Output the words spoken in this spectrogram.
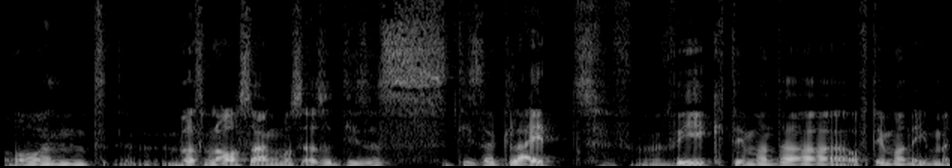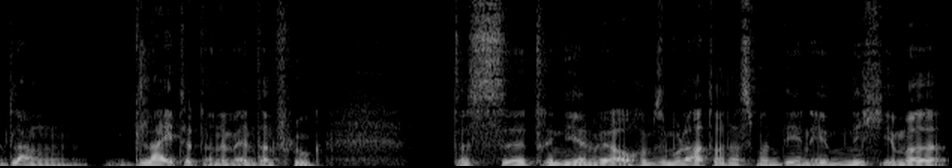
Und was man auch sagen muss, also dieses, dieser Gleitweg, den man da, auf dem man eben entlang gleitet an einem Endanflug, das äh, trainieren wir auch im Simulator, dass man den eben nicht immer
